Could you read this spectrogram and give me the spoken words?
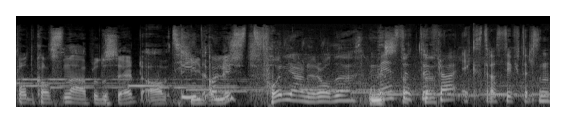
Podkasten er produsert av Tid og Lyst for Hjernerådet med støtte fra Ekstrastiftelsen.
